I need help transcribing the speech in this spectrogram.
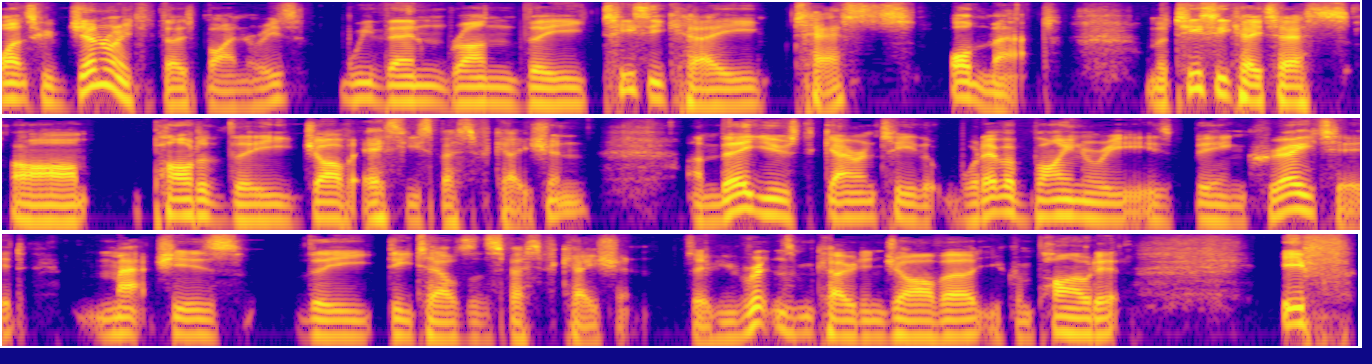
Once we've generated those binaries, we then run the TCK tests on that. And the TCK tests are part of the Java SE specification, and they're used to guarantee that whatever binary is being created matches the details of the specification. So if you've written some code in Java, you compiled it. If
